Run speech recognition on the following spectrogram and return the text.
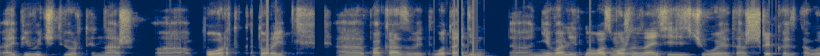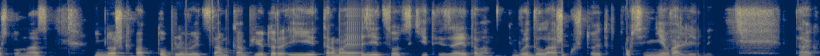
IPv4, наш а, порт, который показывает, вот один а, не валид. Но, возможно, знаете, из-за чего это ошибка? Из-за того, что у нас немножко подтупливает сам компьютер и тормозит соцкит. Из-за этого выдала ошибку, что этот прокси не валидный. Так,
